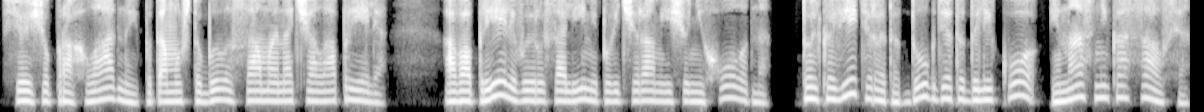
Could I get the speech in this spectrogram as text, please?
все еще прохладный, потому что было самое начало апреля, а в апреле в Иерусалиме по вечерам еще не холодно, только ветер этот дул где-то далеко и нас не касался,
